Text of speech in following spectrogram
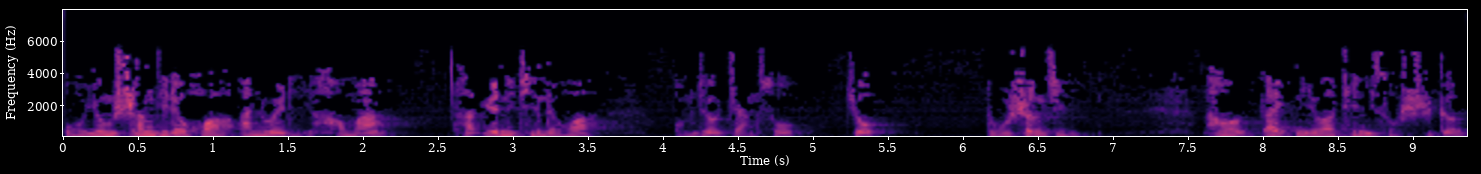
我用上帝的话安慰你，好吗？他愿意听的话，我们就讲说，就读圣经，然后哎，你又要听一首诗歌，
